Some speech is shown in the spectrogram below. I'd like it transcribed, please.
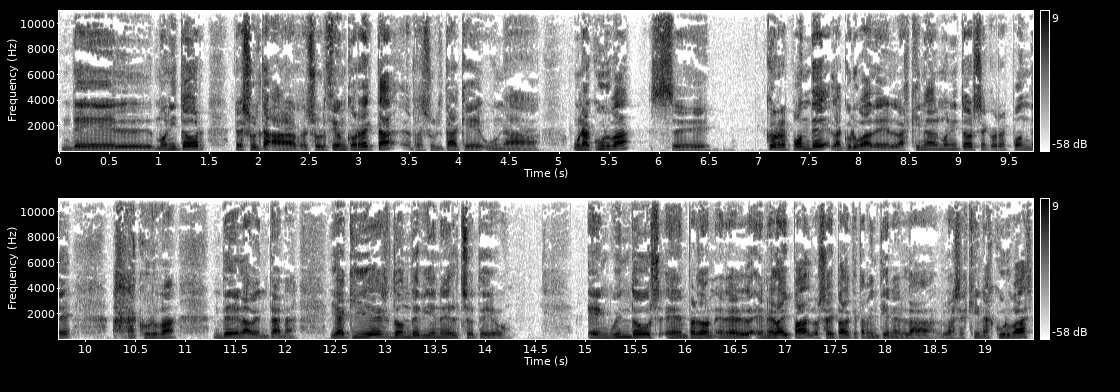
del monitor, resulta a resolución correcta, resulta que una, una curva se corresponde, la curva de la esquina del monitor se corresponde a la curva de la ventana. Y aquí es donde viene el choteo. En Windows, perdón, en el, en el, iPad, los iPad que también tienen las esquinas curvas,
